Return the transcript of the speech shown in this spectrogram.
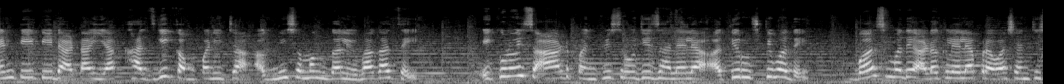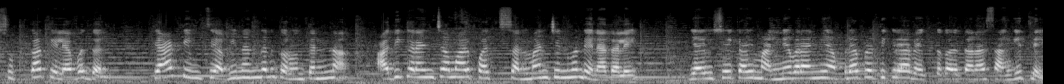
एन टी टी डाटा या खाजगी कंपनीच्या अग्निशमक दल विभागाचे एकोणीस आठ पंचवीस रोजी झालेल्या अतिवृष्टीमध्ये बसमध्ये अडकलेल्या प्रवाशांची सुटका केल्याबद्दल त्या टीमचे अभिनंदन करून त्यांना अधिकाऱ्यांच्या मार्फत सन्मान चिन्ह देण्यात आले. याविषयी काही मान्यवरांनी आपल्या प्रतिक्रिया व्यक्त करताना सांगितले.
